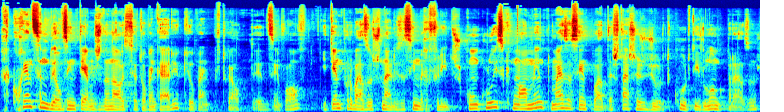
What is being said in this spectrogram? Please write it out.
Recorrendo-se a modelos internos de análise do setor bancário, que o Banco de Portugal desenvolve, e tendo por base os cenários acima referidos, conclui-se que um aumento mais acentuado das taxas de juros de curto e de longo prazos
